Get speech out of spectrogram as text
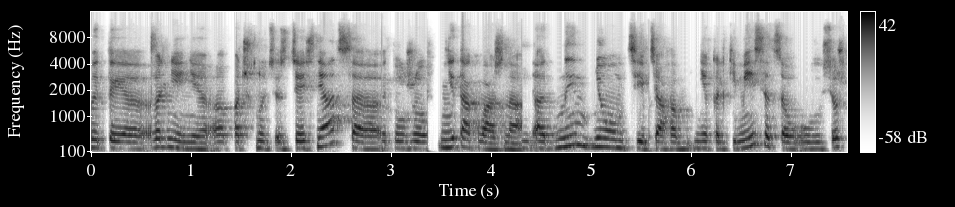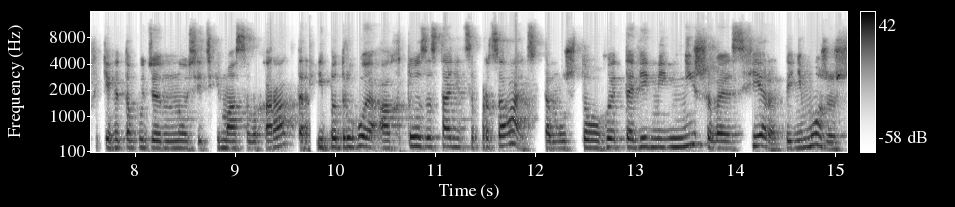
гэтыя звальнення пачнуць здзяйсняцца это ўжо не так важно адным днём ці цягам некалькі месяцаў ўсё ж таки гэта будзе носіць і масавы характар. І по-другое А хто застанецца працаваць? Таму что гэта вельмі нішавая сфера. Ты не можаш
